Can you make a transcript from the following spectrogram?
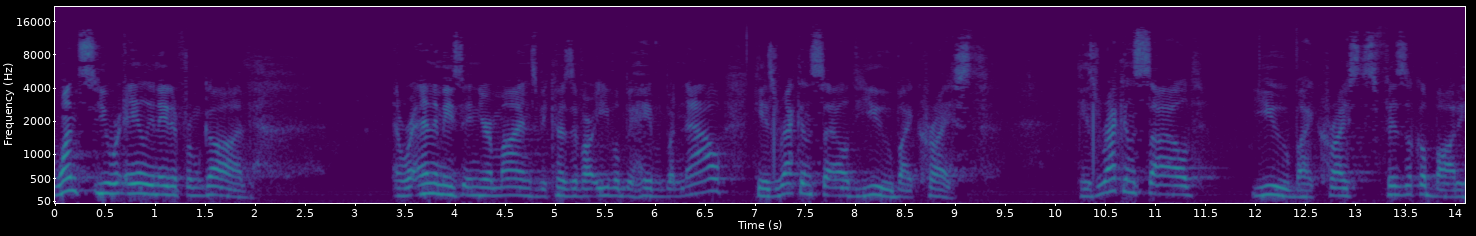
Once you were alienated from God and were enemies in your minds because of our evil behavior, but now He has reconciled you by Christ. He has reconciled you by Christ's physical body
